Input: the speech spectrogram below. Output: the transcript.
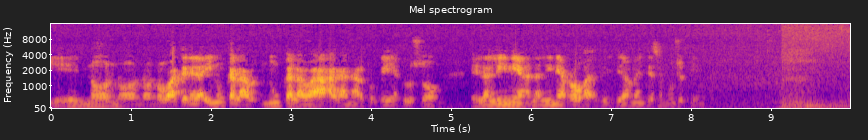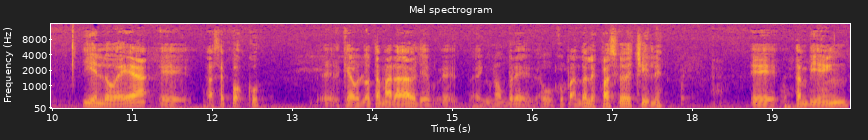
eh, no, no, no, no va a tener ahí, nunca la, nunca la va a ganar porque ya cruzó eh, la línea, la línea roja definitivamente hace mucho tiempo. Y en Loea, eh, hace poco, eh, que habló Tamara en nombre, ocupando el espacio de Chile, también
